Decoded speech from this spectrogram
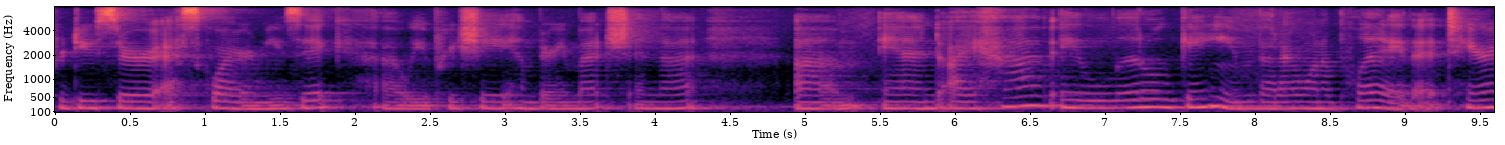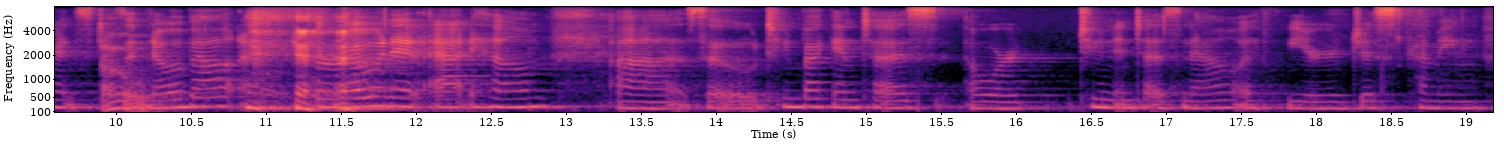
producer Esquire Music. Uh, we appreciate him very much in that. Um, and I have a little game that I want to play that Terrance doesn't oh. know about. I'm throwing it at him. Uh, so tune back into us or tune into us now if you're just coming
